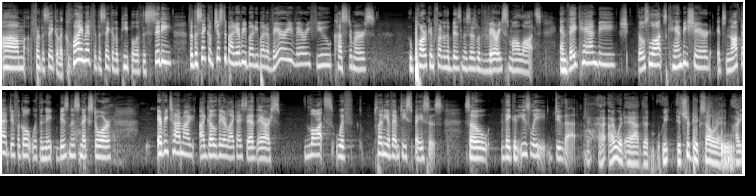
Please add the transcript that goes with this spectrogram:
um, for the sake of the climate, for the sake of the people of the city, for the sake of just about everybody but a very, very few customers who park in front of the businesses with very small lots. And they can be, those lots can be shared. It's not that difficult with the na- business next door. Every time I, I go there, like I said, there are lots with plenty of empty spaces. So they could easily do that. I, I would add that we, it should be accelerated. I,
